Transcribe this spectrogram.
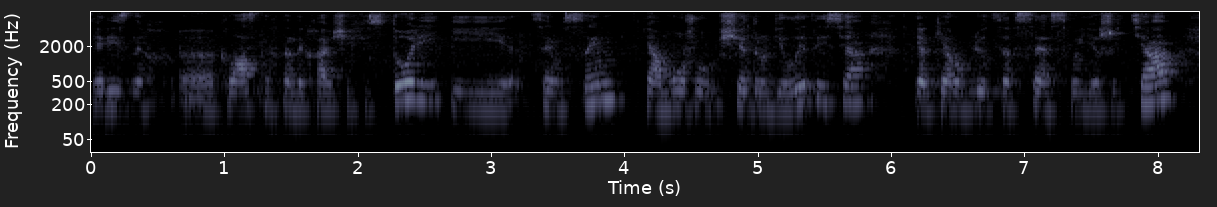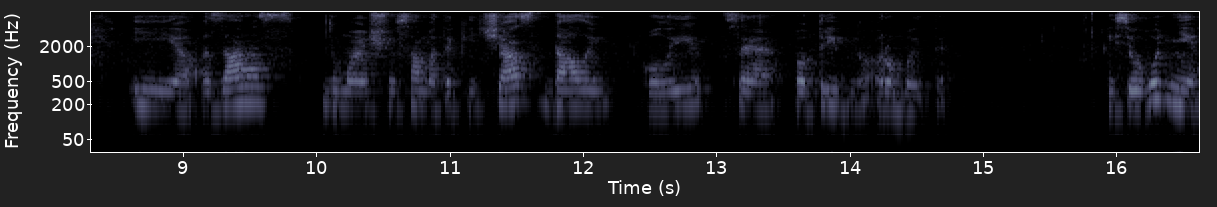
різних е, класних надихаючих історій, і цим всім я можу щедро ділитися, як я роблю це все своє життя. І зараз думаю, що саме такий час дали, коли це потрібно робити. І сьогодні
